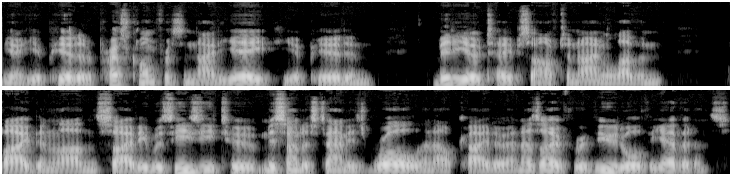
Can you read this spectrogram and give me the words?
You know, he appeared at a press conference in 98, he appeared in videotapes after 9 11 by bin Laden's side. It was easy to misunderstand his role in Al Qaeda. And as I've reviewed all the evidence,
